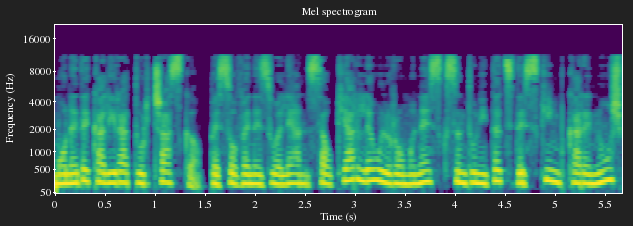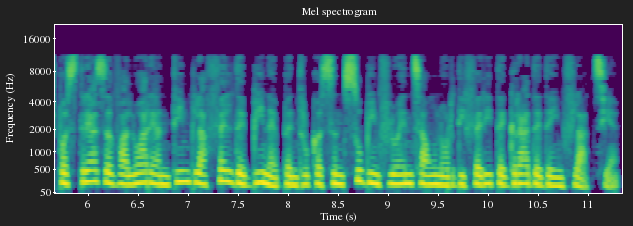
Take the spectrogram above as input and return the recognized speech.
monede ca lira turcească, peso venezuelan sau chiar leul românesc sunt unități de schimb care nu își păstrează valoarea în timp la fel de bine pentru că sunt sub influența unor diferite grade de inflație.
